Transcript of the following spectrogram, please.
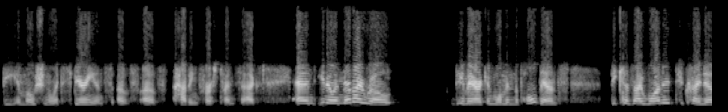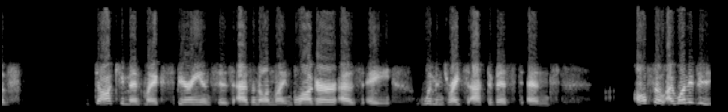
the emotional experience of of having first time sex. And you know, and then I wrote the American Woman, the pole dance because I wanted to kind of document my experiences as an online blogger, as a women's rights activist, and also I wanted to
